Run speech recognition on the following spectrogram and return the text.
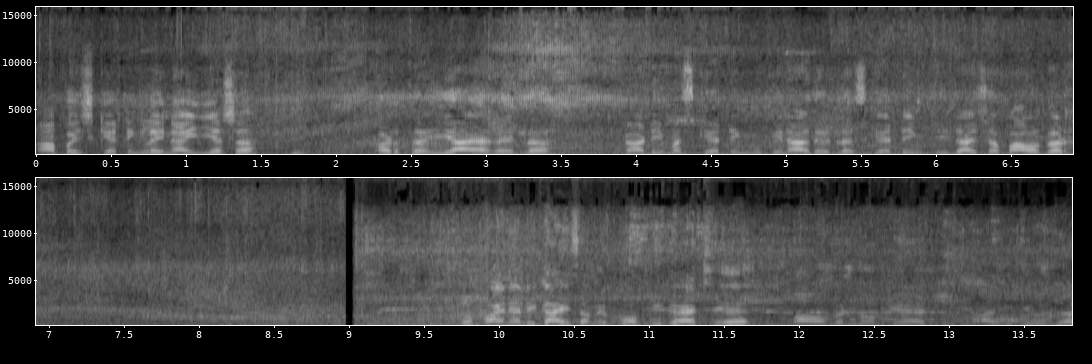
હા ભાઈ સ્કેટિંગ લઈને આવી ગયા છે. અડધાથી આવ્યા છે એટલે ગાડીમાં સ્કેટિંગ મૂકીને આવ્યો એટલે સ્કેટિંગથી જાય છે પાવાગઢ. તો ફાઇનલી ગાઈસ અમે પહોંચી ગયા છીએ. પાવાગઢનો ગેટ આવી ગયો છે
